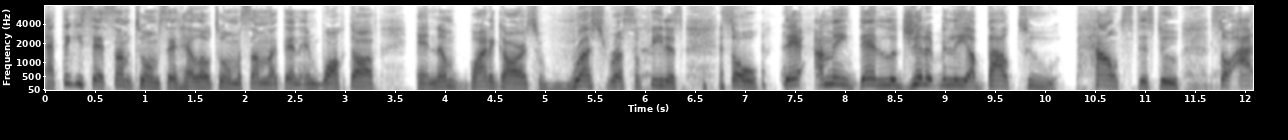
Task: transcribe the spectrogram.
I think he said something to him, said hello to him or something like that and walked off. And them bodyguards rushed Russell Peters. So they're, I mean, they're legitimately about to pounce this dude. Oh so I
